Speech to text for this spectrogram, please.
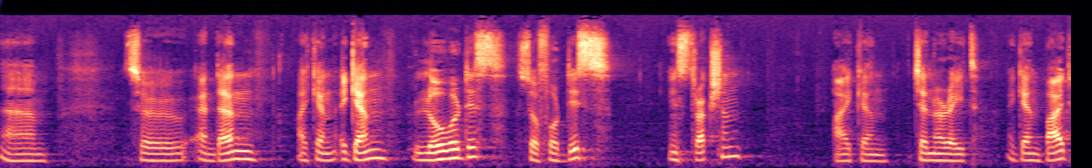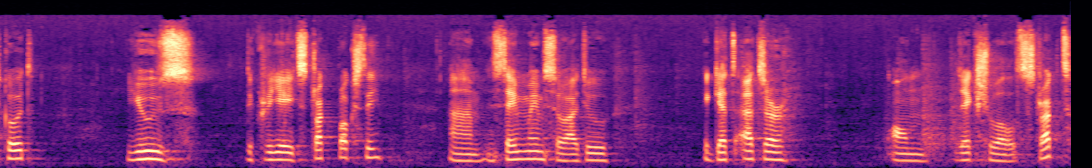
Um, so, and then I can again lower this. So for this instruction, I can generate again bytecode, use the create struct proxy, um, the same way. So I do a get attr on the actual struct,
